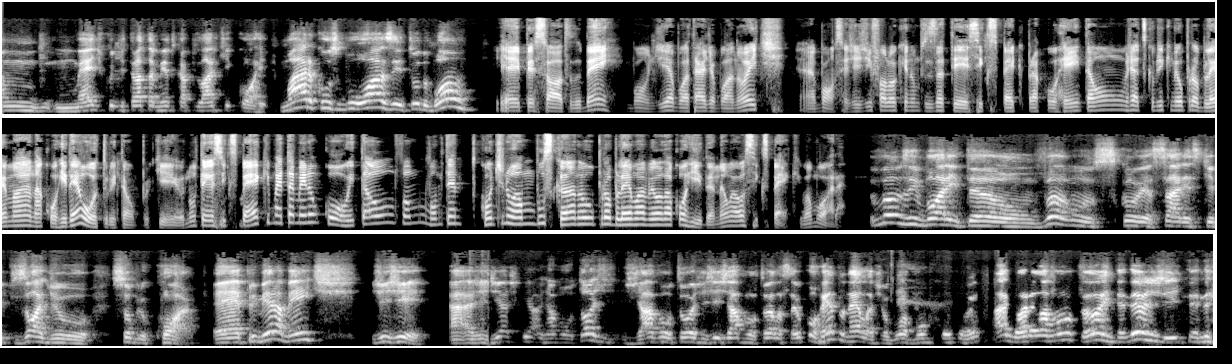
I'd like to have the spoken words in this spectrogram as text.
um, um médico de tratamento capilar que corre. Marcos Buozzi, tudo bom? E aí, pessoal, tudo bem? Bom dia, boa tarde, boa noite. É, bom, se a gente falou que não precisa ter six-pack para correr, então já descobri que meu problema na corrida é outro, então, porque eu não tenho six-pack, mas também não corro. Então, vamos, vamos tentar, continuamos buscando o problema meu na corrida, não é o six-pack. Vamos embora. Vamos embora então. Vamos começar este episódio sobre o core. É, primeiramente, Gigi, a Gigi acho que já voltou, já voltou, a Gigi já voltou, ela saiu correndo, né? Ela jogou a bomba, correndo. Agora ela voltou, entendeu, Gigi? Entendeu?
